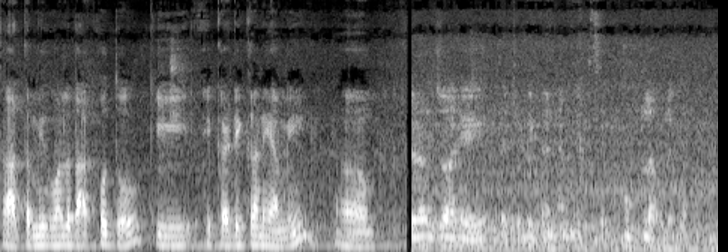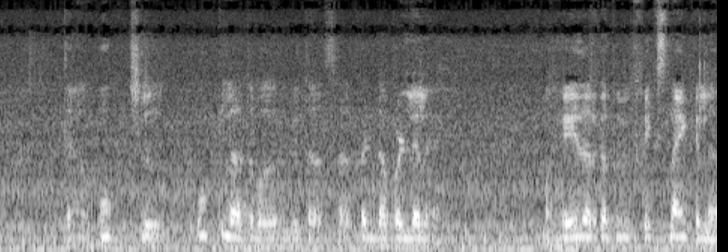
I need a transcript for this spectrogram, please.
तर आता मी तुम्हाला दाखवतो की एका ठिकाणी आम्ही जो आहे त्याच्या ठिकाणी आम्ही हुक लावलेला आहे. त्या हुकचं हुकला आता बघा तुम्ही तर असा खड्डा पडलेला आहे. मग हे जर का तुम्ही फिक्स नाही केलं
